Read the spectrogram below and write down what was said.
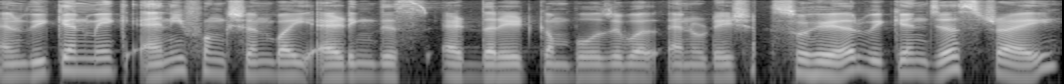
and we can make any function by adding this at the rate composable annotation. So here we can just try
